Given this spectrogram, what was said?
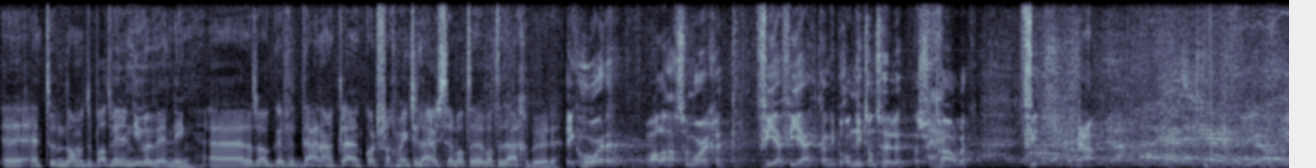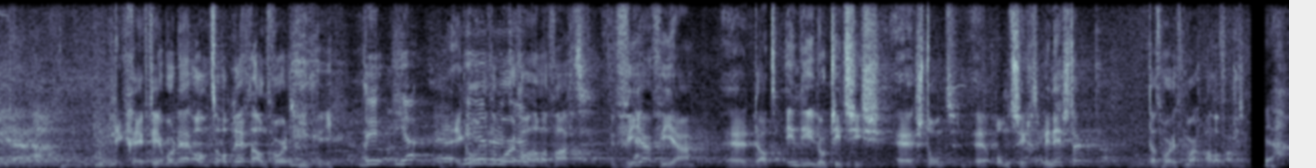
Uh, en toen nam het debat weer een nieuwe wending. Uh, dat we ook even daarna een klein kort fragmentje luisteren wat, uh, wat er daar gebeurde. Ik hoorde om half acht vanmorgen, via via, ik kan die bron niet onthullen, dat is vertrouwelijk. Via, ja. Ik geef de heer Baudet oprecht antwoord. De, ja, ik hoorde vanmorgen om half acht, via ja. via, dat in die notities stond omzicht minister. Dat hoorde ik vanmorgen om half acht. Ja,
